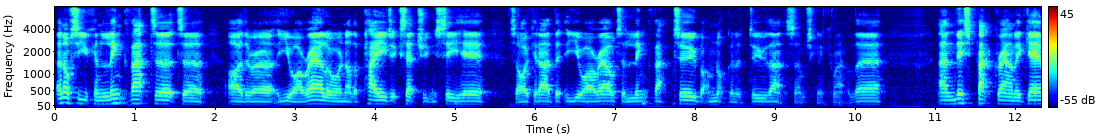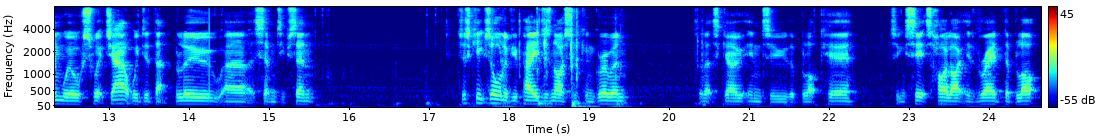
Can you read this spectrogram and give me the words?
And obviously you can link that to, to either a, URL or another page, etc. You can see here. So I could add the URL to link that to, but I'm not going to do that. So I'm just going to come out of there. And this background again, we'll switch out. We did that blue uh, 70%. Just keeps all of your pages nice and congruent. So let's go into the block here. So you can see it's highlighted red, the block.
